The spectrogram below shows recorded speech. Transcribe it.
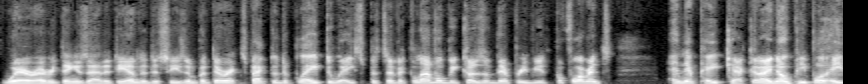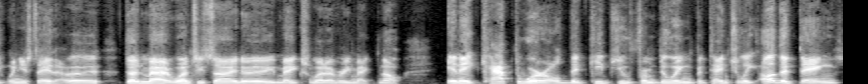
where everything is at at the end of the season. But they're expected to play to a specific level because of their previous performance and their paycheck. And I know people hate when you say that. Uh, doesn't matter. Once he signed, uh, he makes whatever he makes. No, in a capped world that keeps you from doing potentially other things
